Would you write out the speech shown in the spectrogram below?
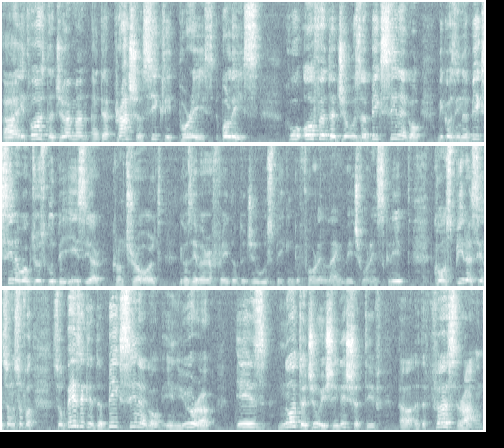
uh, it was the German and the Prussian secret police, police who offered the Jews a big synagogue because in a big synagogue Jews could be easier controlled because they were afraid of the Jews speaking a foreign language, foreign script, conspiracy, and so on and so forth. So basically, the big synagogue in Europe is not a Jewish initiative uh, at the first round,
